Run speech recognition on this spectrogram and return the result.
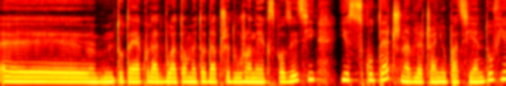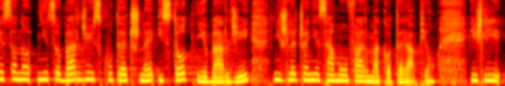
yy, tutaj akurat była to metoda przedłużonej ekspozycji, jest skuteczne w leczeniu pacjentów. Jest ono nieco bardziej skuteczne, istotnie bardziej niż leczenie samą farmakoterapią. Jeśli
